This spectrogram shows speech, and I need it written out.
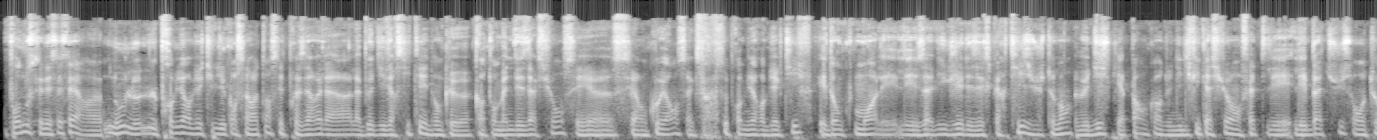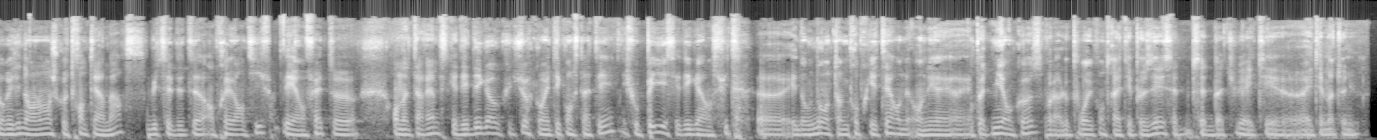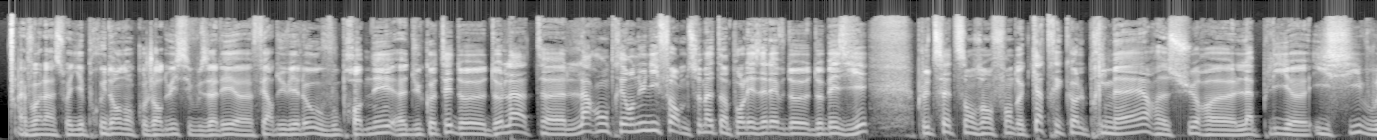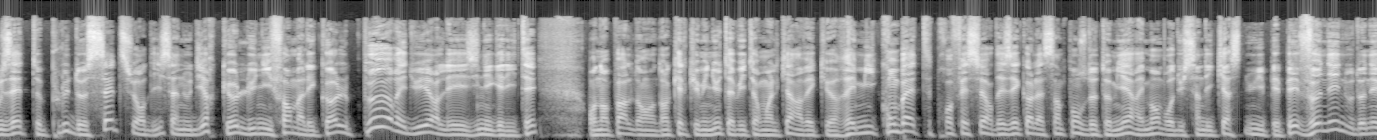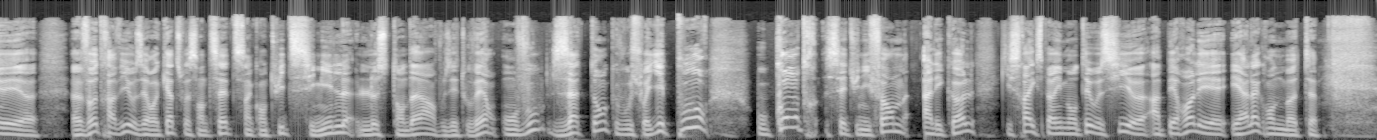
Pour nous, c'est nécessaire. Nous, le, premier objectif du conservatoire, c'est de préserver la, la biodiversité. Donc, euh, quand on mène des actions, c'est euh, en cohérence avec ce premier objectif. Et donc, moi, les, les avis que j'ai, les expertises, justement, me disent qu'il n'y a pas encore de nidification. En fait, les, les battues sont autorisées normalement jusqu'au 31 mars. Le but, c'est d'être en préventif. Et en fait, euh, on intervient parce qu'il y a des dégâts aux cultures qui ont été constatés. Il faut payer ces dégâts ensuite. et donc, nous, en tant que propriétaire, on, est, on, peut être mis en cause. Voilà, le pour et contre a été pesé. Cette, cette battue a été, a été maintenue. Voilà, soyez prudents donc aujourd'hui si vous allez euh, faire du vélo ou vous promener euh, du côté de, de Latte. Euh, la rentrée en uniforme ce matin pour les élèves de, de Béziers. Plus de 700 enfants de quatre écoles primaires sur l'appli ici. Vous êtes plus de 7 sur 10 à nous dire que l'uniforme à l'école peut réduire les inégalités. On en parle dans, dans quelques minutes à 8h moins le quart avec Rémi Combette, professeur des écoles à Saint-Pons-de-Thomière et membre du syndicat SNUIPP. Venez nous donner votre avis au 04 67 58 6000. Le standard vous est ouvert. On vous attend que vous soyez pour ou contre cet uniforme à l'école qui sera expérimenté aussi euh, à Pérol et à la Grande Motte.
